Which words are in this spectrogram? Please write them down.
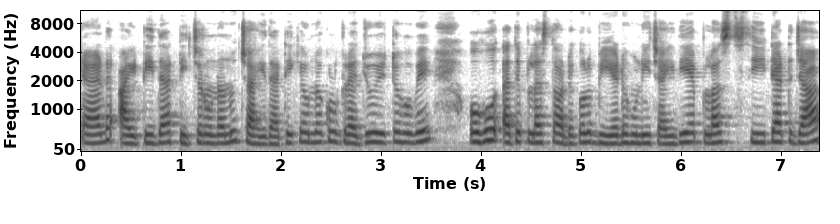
ਐਂਡ ਆਈਟੀ ਦਾ ਟੀਚਰ ਉਹਨਾਂ ਨੂੰ ਚਾਹੀਦਾ, ਠੀਕ ਹੈ? ਉਹਨਾਂ ਕੋਲ ਗ੍ਰੈਜੂਏਟ ਹੋਵੇ, ਉਹ ਅਤੇ ਪਲੱਸ ਤੁਹਾਡੇ ਕੋਲ ਬੀਐਡ ਹੋਣੀ ਚਾਹੀਦੀ ਹੈ ਪਲੱਸ ਸੀਟੈਟ ਜਾਂ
